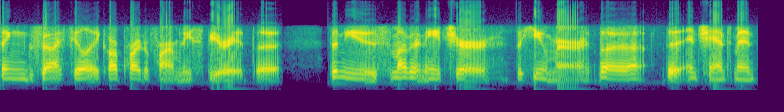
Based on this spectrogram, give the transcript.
things that I feel like are part of harmony spirit the the muse, Mother Nature, the humor, the the enchantment,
